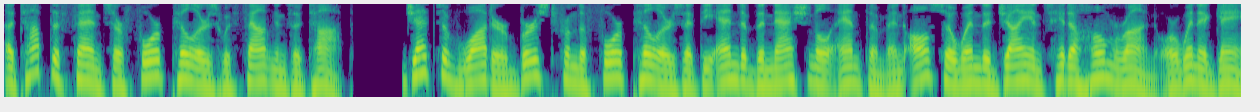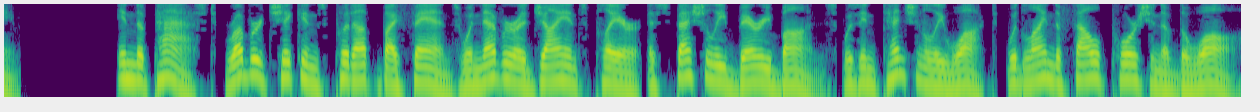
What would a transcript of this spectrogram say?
Atop the fence are four pillars with fountains atop. Jets of water burst from the four pillars at the end of the national anthem and also when the Giants hit a home run or win a game. In the past, rubber chickens put up by fans whenever a Giants player especially Barry Bonds was intentionally walked, would line the foul portion of the wall.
